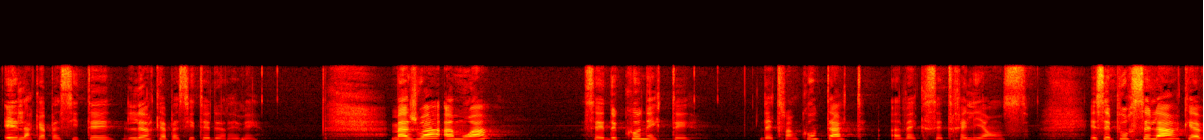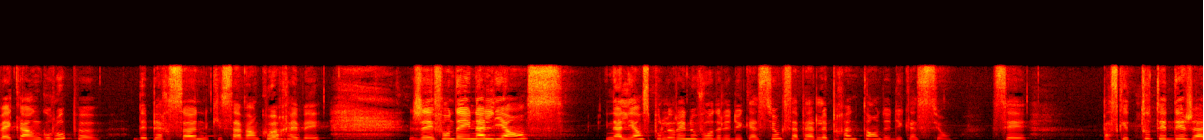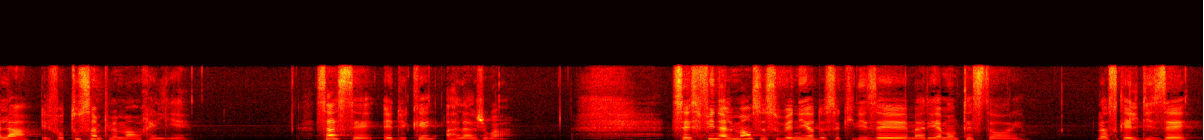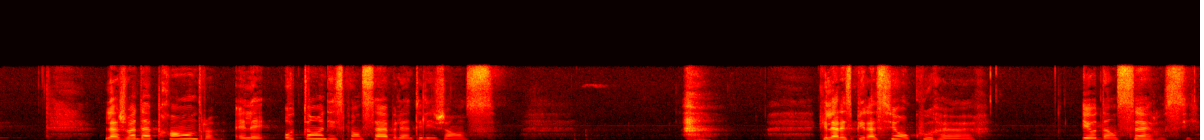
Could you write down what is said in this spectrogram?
et la capacité, leur capacité de rêver. Ma joie à moi, c'est de connecter, d'être en contact avec cette reliance et c'est pour cela qu'avec un groupe de personnes qui savent encore rêver, j'ai fondé une alliance, une alliance pour le renouveau de l'éducation qui s'appelle le printemps d'éducation. C'est parce que tout est déjà là, il faut tout simplement relier. Ça, c'est éduquer à la joie. C'est finalement se souvenir de ce que disait Maria Montessori lorsqu'elle disait la joie d'apprendre, elle est autant indispensable à l'intelligence que la respiration au coureur et aux danseurs aussi.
